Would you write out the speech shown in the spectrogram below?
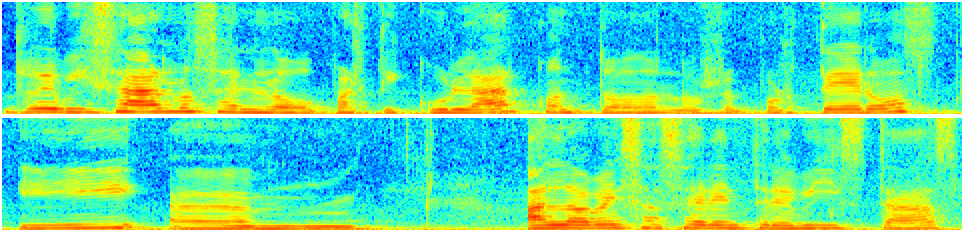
revisarlos en lo particular con todos los reporteros y em, a la vez hacer entrevistas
